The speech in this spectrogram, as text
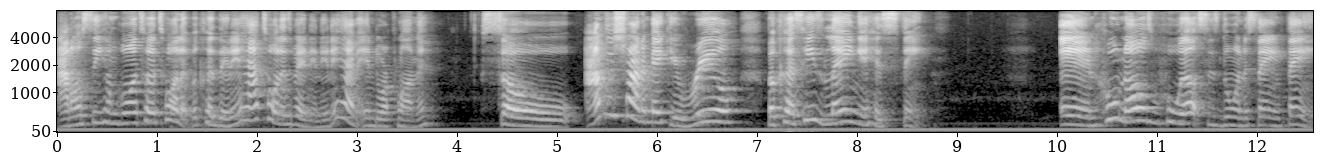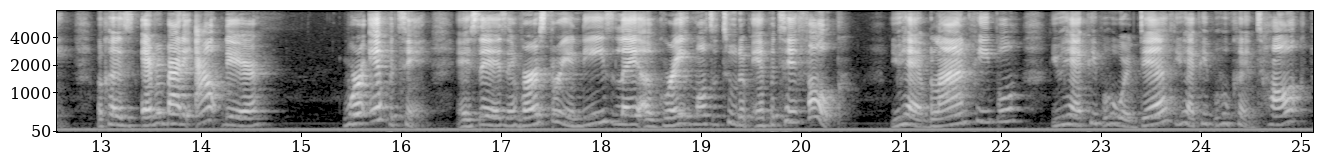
I don't see him going to a toilet because they didn't have toilets back then. They didn't have indoor plumbing. So I'm just trying to make it real because he's laying in his stink. And who knows who else is doing the same thing because everybody out there were impotent. It says in verse 3 and these lay a great multitude of impotent folk. You had blind people, you had people who were deaf, you had people who couldn't talk,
